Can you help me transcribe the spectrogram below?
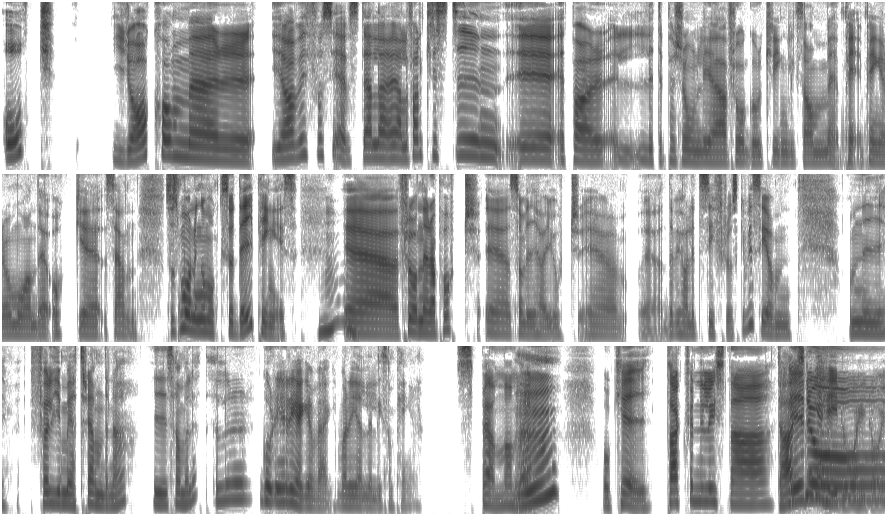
Och jag kommer, ja vi får se, ställa i alla fall Kristin eh, ett par lite personliga frågor kring liksom, pe- pengar och mående och eh, sen så småningom också dig Pingis. Eh, från en rapport eh, som vi har gjort eh, eh, där vi har lite siffror. Ska vi se om, om ni följer med trenderna i samhället eller går er egen väg vad det gäller liksom pengar. Spännande. Mm. Okej, tack för att ni lyssnade. Tack hej då.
